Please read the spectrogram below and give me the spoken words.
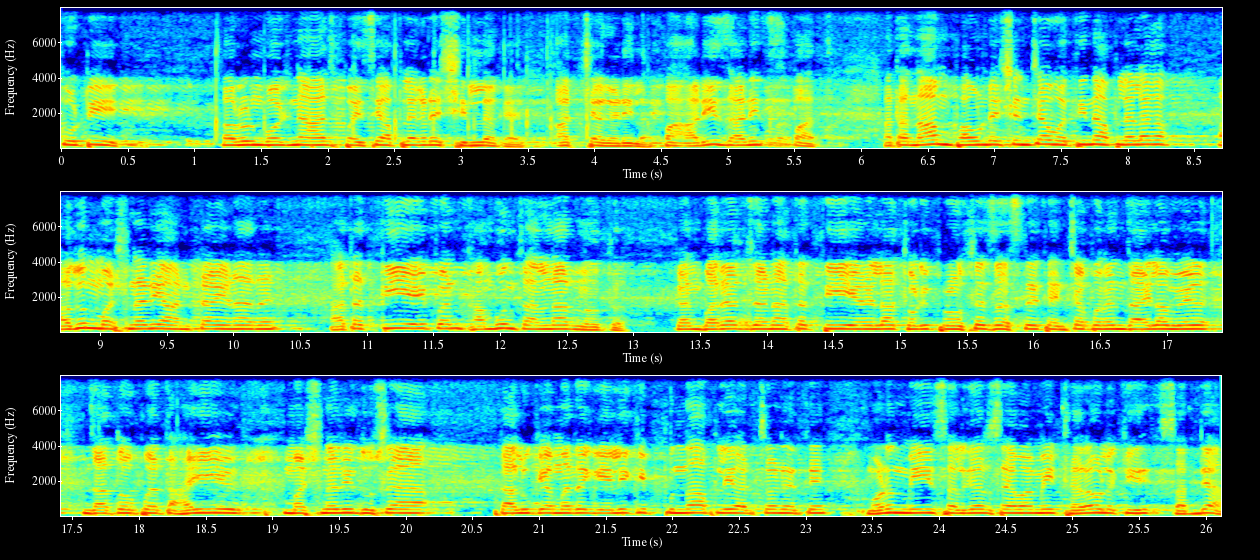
कोटी अरुण भोजने आज पैसे आपल्याकडे शिल्लक आहेत आजच्या घडीला. पा अडीच आणि पाच. आता नाम फाउंडेशनच्या वतीनं आपल्याला अजून मशिनरी आणता येणार आहे आता ती येई पण थांबून चालणार नव्हतं. कारण बऱ्याच जण आता ती यायला थोडी प्रोसेस असते त्यांच्यापर्यंत जायला वेळ जातो पण हाही मशनरी दुसऱ्या तालुक्यामध्ये गेली की पुन्हा आपली अडचण येते. म्हणून मी सलगर साहेब आम्ही ठरवलं की सध्या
